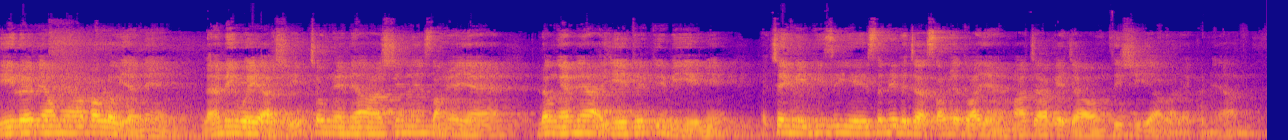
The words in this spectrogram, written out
ရေလွဲမြောင်းများဖောက်လုပ်ရန်နှင့်လမ်းဘေးဝဲရာရှိချုံနယ်များအားရှင်းလင်းဆောင်ရွက်ရန်လုပ်ငန်းများအရေးသွေးပြည့်မီရေးနှင့် အချိန်မီပြီးစီးရေးစနစ်တကျဆောင်ရွက်သွားရန်မှာကြားခဲ့ကြောင်းသိရှိရပါတယ်ခင်ဗျာ။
